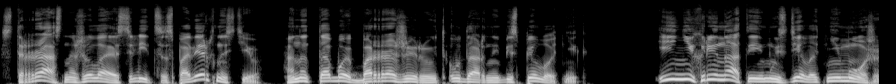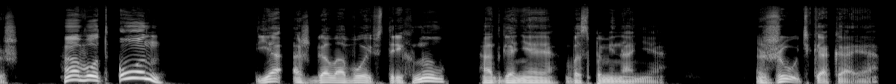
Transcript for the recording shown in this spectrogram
страстно желая слиться с поверхностью, а над тобой барражирует ударный беспилотник. И ни хрена ты ему сделать не можешь. А вот он... Я аж головой встряхнул, отгоняя воспоминания. Жуть какая!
